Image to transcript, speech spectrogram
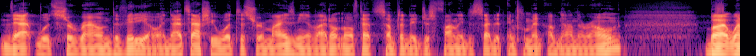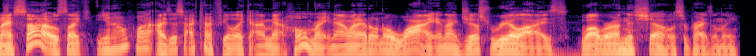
that would surround the video. And that's actually what this reminds me of. I don't know if that's something they just finally decided to implement on their own. But when I saw it, I was like, you know what? I just I kind of feel like I'm at home right now, and I don't know why. And I just realized while we're on this show, surprisingly,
